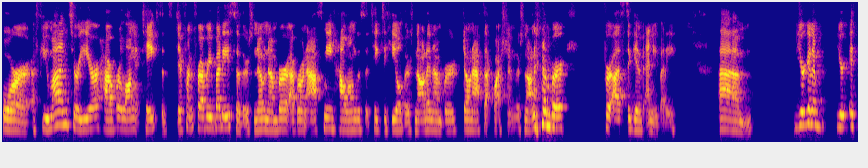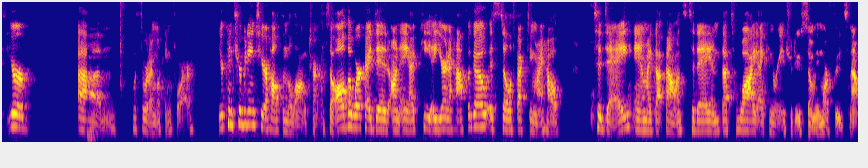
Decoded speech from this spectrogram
for a few months or a year, however long it takes, it's different for everybody. So there's no number. Everyone asks me, how long does it take to heal? There's not a number. Don't ask that question. There's not a number for us to give anybody. Um, you're gonna, you're, it's, you're um, what's the word I'm looking for? You're contributing to your health in the long term. So all the work I did on AIP a year and a half ago is still affecting my health today and my gut balance today. And that's why I can reintroduce so many more foods now.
